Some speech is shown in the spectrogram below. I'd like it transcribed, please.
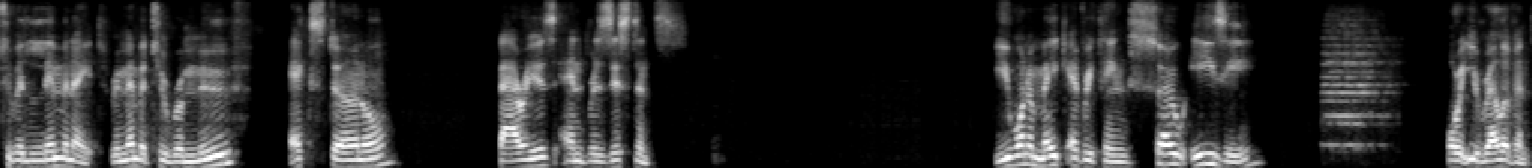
to eliminate, remember to remove external barriers and resistance. You want to make everything so easy or irrelevant.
